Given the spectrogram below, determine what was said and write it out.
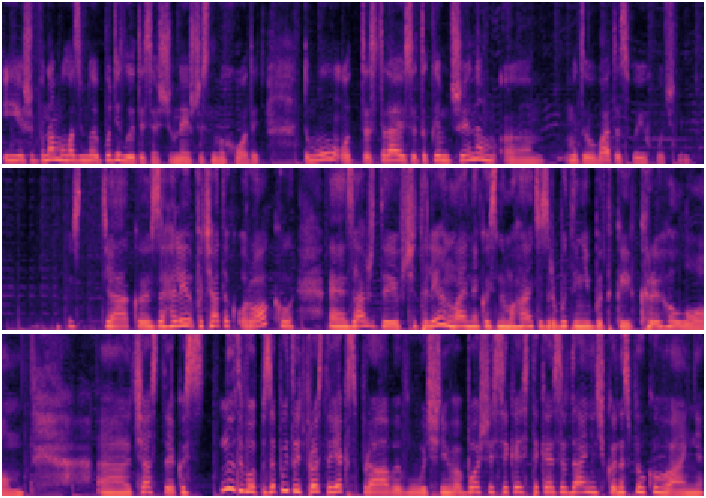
і щоб вона могла зі мною поділитися, що в неї щось не виходить. Тому от стараюся таким чином е, мотивувати своїх учнів. Дякую. Взагалі, початок уроку е, завжди вчителі онлайн якось намагаються зробити ніби такий криголом. Е, Часто якось ну типу запитують просто, як справи в учнів, або щось якесь таке завданнячко на спілкування.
